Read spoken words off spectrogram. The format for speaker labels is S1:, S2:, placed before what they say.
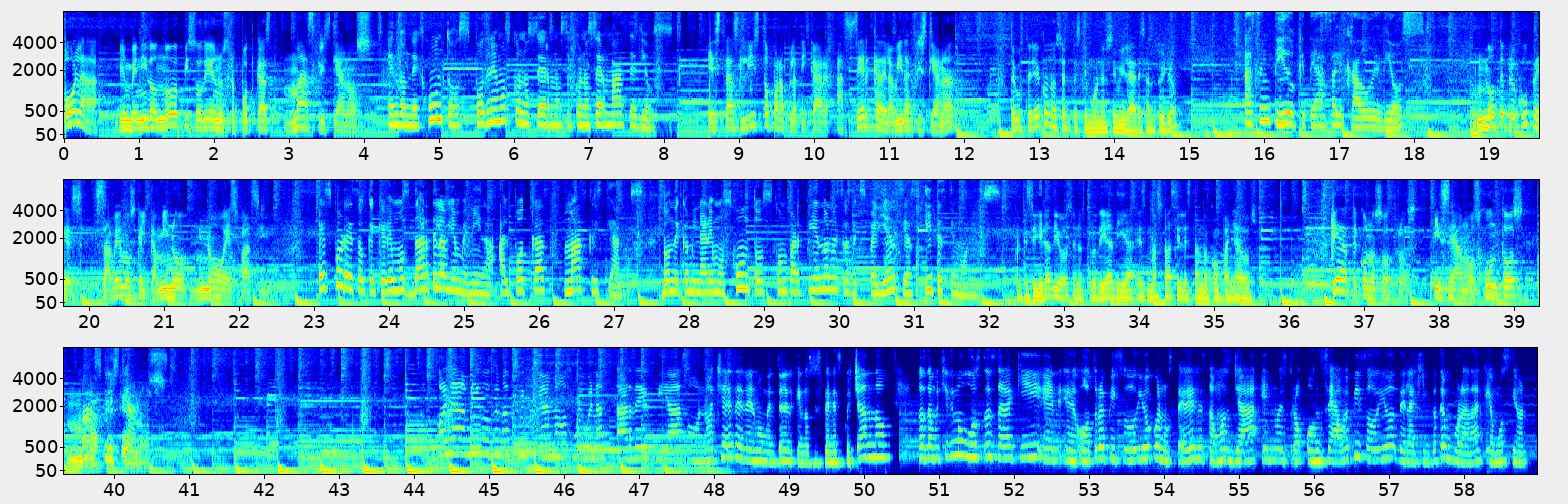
S1: Hola, bienvenido a un nuevo episodio de nuestro podcast Más Cristianos,
S2: en donde juntos podremos conocernos y conocer más de Dios.
S1: ¿Estás listo para platicar acerca de la vida cristiana?
S3: ¿Te gustaría conocer testimonios similares al tuyo?
S2: ¿Has sentido que te has alejado de Dios?
S1: No te preocupes, sabemos que el camino no es fácil.
S2: Es por eso que queremos darte la bienvenida al podcast Más Cristianos, donde caminaremos juntos compartiendo nuestras experiencias y testimonios.
S3: Porque seguir a Dios en nuestro día a día es más fácil estando acompañados.
S1: Quédate con nosotros y seamos juntos más, cristianos.
S4: Días o noches en el momento en el que nos estén escuchando. Nos da muchísimo gusto estar aquí en, otro episodio con ustedes. Estamos ya en nuestro onceavo episodio de la quinta temporada. ¡Qué emoción!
